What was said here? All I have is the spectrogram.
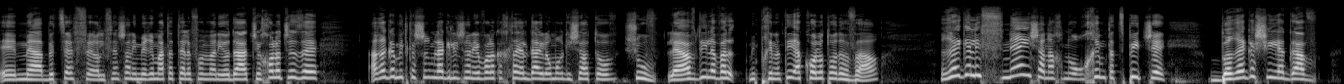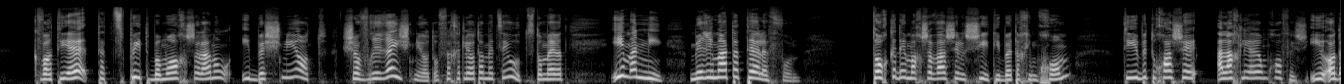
אה, מהבית ספר, לפני שאני מרימה את הטלפון ואני יודעת שיכול להיות שזה... הרגע מתקשרים להגיד לי שאני אבוא לקחת את הילדה, היא לא מרגישה טוב. שוב, להבדיל, אבל מבחינתי הכל אותו דבר. רגע לפני שאנחנו עורכים תצפית, שברגע שהיא, אגב, כבר תהיה תצפית במוח שלנו, היא בשניות, שברירי שניות, הופכת להיות המציאות. זאת אומרת, אם אני מרימה את הטלפון, תוך כדי מחשבה של שיט, היא בטח עם חום, תהיי בטוחה שהלך לי היום חופש. היא, עוד,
